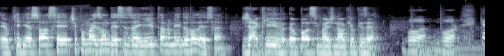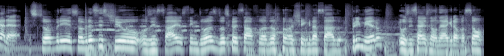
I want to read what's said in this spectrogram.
Eu queria só ser, tipo, mais um desses aí e tá no meio do rolê, sabe? Já que eu posso imaginar o que eu quiser. Boa, boa. Cara, sobre, sobre assistir os ensaios, tem duas, duas coisas que eu estava falando, eu achei engraçado. Primeiro, os ensaios não, né? A gravação.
